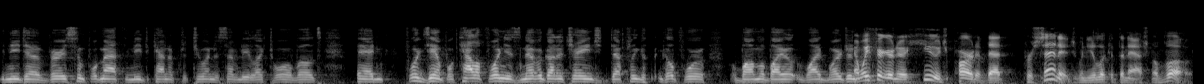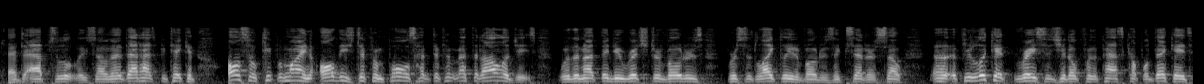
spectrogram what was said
You need to have very simple math. You need to count up to 270 electoral votes. And for example, California is never going to change. Definitely going to go for Obama by a wide margin. And we figured a huge part of that percentage when you look at the national vote. And absolutely. So that, that has to be taken. Also, keep in mind, all these different polls have different methodologies, whether or not they do registered voters versus likely to voters, et cetera. So uh, if you look at races, you know, for the past couple of decades,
